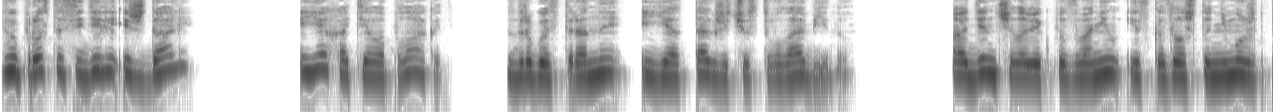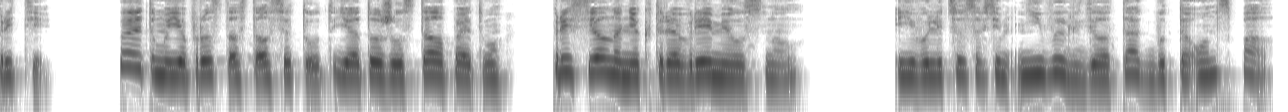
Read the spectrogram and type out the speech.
Вы просто сидели и ждали? И я хотела плакать. С другой стороны, я также чувствовала обиду. Один человек позвонил и сказал, что не может прийти. Поэтому я просто остался тут. Я тоже устал, поэтому присел на некоторое время и уснул. Его лицо совсем не выглядело так, будто он спал.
